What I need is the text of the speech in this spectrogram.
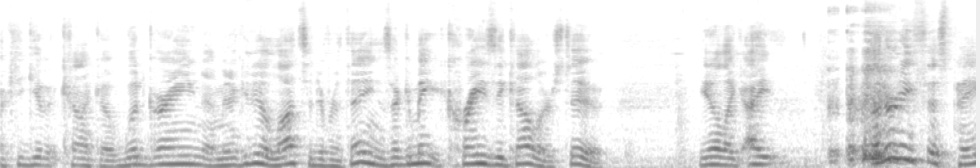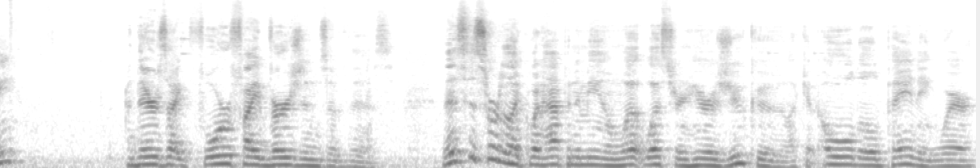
I could give it kind of like a wood grain. I mean, I could do lots of different things. I could make it crazy colors too. You know, like I underneath this paint, there's like four or five versions of this. This is sort of like what happened to me on Western Harajuku, like an old old painting where,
